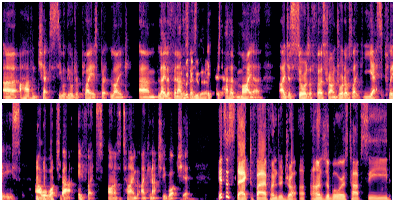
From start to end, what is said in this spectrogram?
uh, I haven't checked to see what the order of play is, but like um, Leylah Fernandez can versus. Haddad Maia, I just saw as a first round draw. I was like, yes, please. I will watch that if it's on at a time that I can actually watch it. It's a stacked 500 draw. Uh, Ange is top seed.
